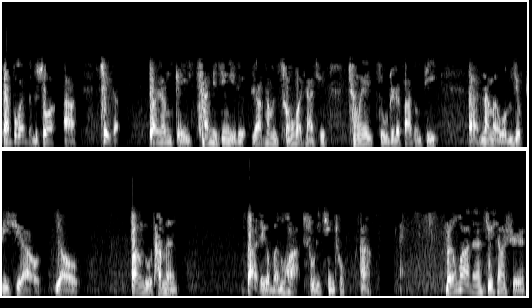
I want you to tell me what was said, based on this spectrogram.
但不管怎么说啊，这个要想给产品经理的让他们存活下去，成为组织的发动机，呃，那么我们就必须要要帮助他们。把这个文化梳理清楚啊，文化呢就像是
